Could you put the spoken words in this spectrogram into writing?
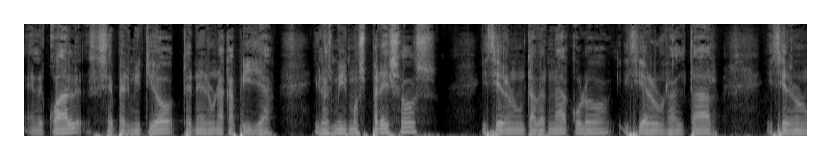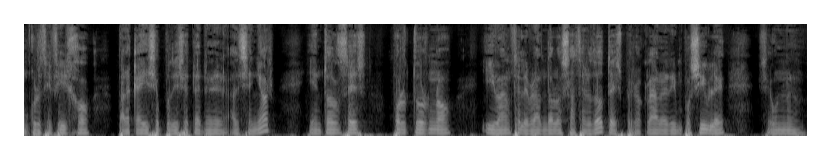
en el cual se permitió tener una capilla y los mismos presos hicieron un tabernáculo, hicieron un altar, hicieron un crucifijo para que ahí se pudiese tener al Señor y entonces por turno iban celebrando los sacerdotes, pero claro, era imposible, según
